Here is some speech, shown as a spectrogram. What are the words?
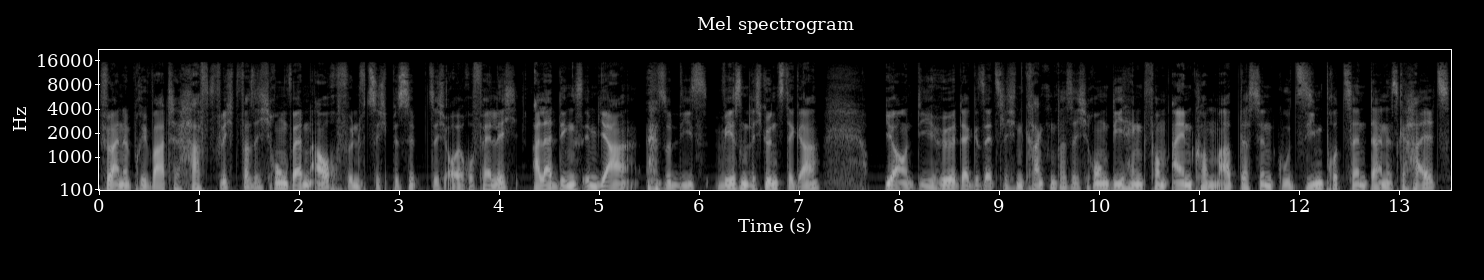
Für eine private Haftpflichtversicherung werden auch 50 bis 70 Euro fällig, allerdings im Jahr, also dies wesentlich günstiger. Ja, und die Höhe der gesetzlichen Krankenversicherung, die hängt vom Einkommen ab. Das sind gut sieben Prozent deines Gehalts,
